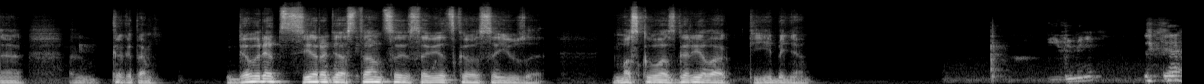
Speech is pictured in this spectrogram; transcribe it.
э, как это? Говорят все радиостанции Советского Союза. Москва сгорела к ебеням. Имени?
